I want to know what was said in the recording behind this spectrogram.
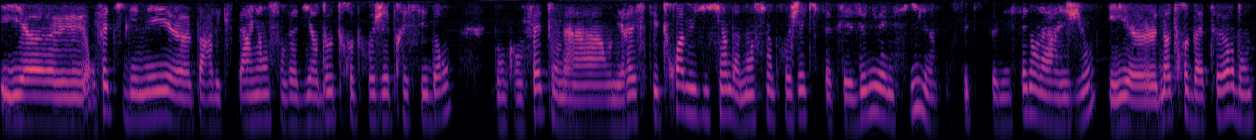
et euh, en fait il est né euh, par l'expérience on va dire d'autres projets précédents. Donc en fait on a on est resté trois musiciens d'un ancien projet qui s'appelait The New Seal pour ceux qui connaissaient dans la région et euh, notre batteur donc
